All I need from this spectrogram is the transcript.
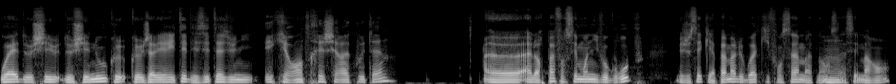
Ouais, de chez de chez nous que, que j'avais hérité des États-Unis. Et qui rentrait chez Rakuten? Euh, alors pas forcément au niveau groupe, mais je sais qu'il y a pas mal de boîtes qui font ça maintenant, Mhm. c'est assez marrant.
